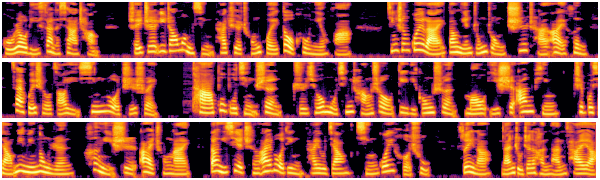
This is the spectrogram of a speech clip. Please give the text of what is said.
骨肉离散的下场。谁知一朝梦醒，他却重回豆蔻年华。今生归来，当年种种痴缠爱恨，再回首，早已心若止水。他步步谨慎，只求母亲长寿、弟弟恭顺，谋一世安平，却不想命运弄人，恨已逝，爱重来。当一切尘埃落定，他又将情归何处？所以呢，男主真的很难猜呀。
